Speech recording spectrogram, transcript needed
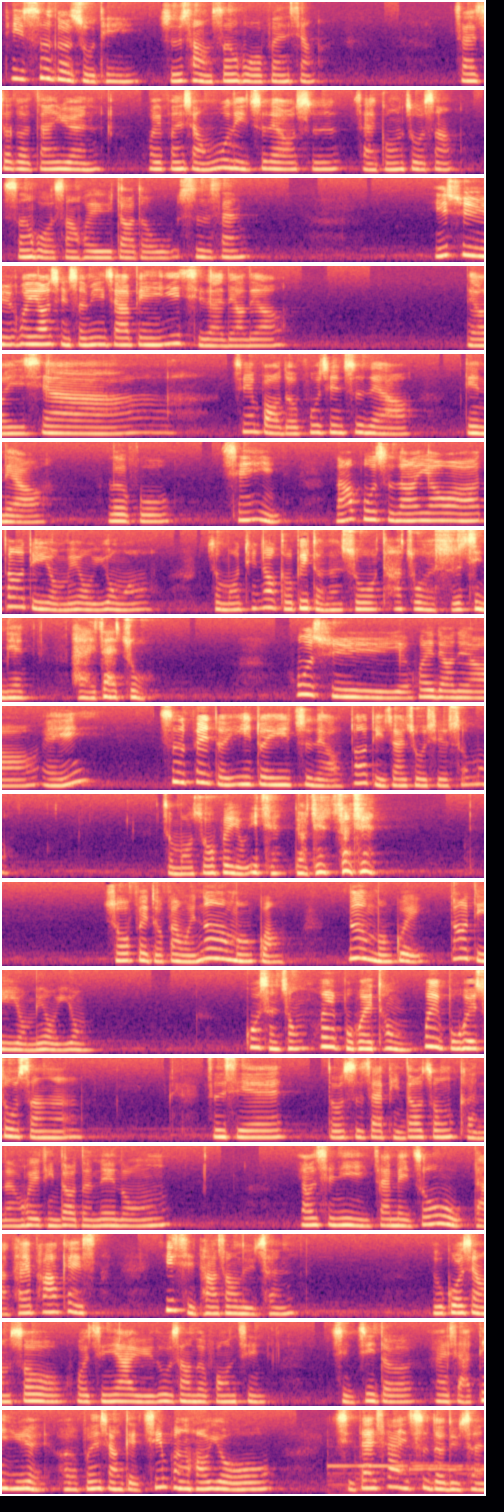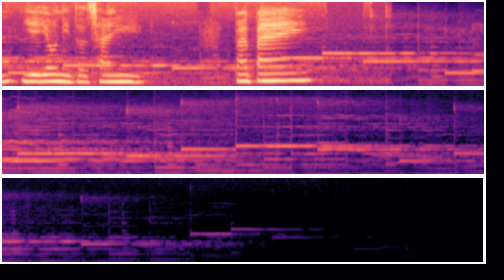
第四个主题：职场生活分享。在这个单元，会分享物理治疗师在工作上、生活上会遇到的五四三。也许会邀请神秘嘉宾一起来聊聊，聊一下肩膀的附件治疗、电疗、热敷、牵引。拉脖子、拉腰啊，到底有没有用啊？怎么听到隔壁的人说他做了十几年，还在做？或许也会聊聊，哎，自费的一对一治疗到底在做些什么？怎么收费有一千、两千、三千？收费的范围那么广，那么贵，到底有没有用？过程中会不会痛？会不会受伤啊？这些都是在频道中可能会听到的内容。邀请你在每周五打开 Podcast，一起踏上旅程。如果享受或惊讶于路上的风景，请记得按下订阅和分享给亲朋好友哦。期待下一次的旅程也有你的参与。拜拜。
